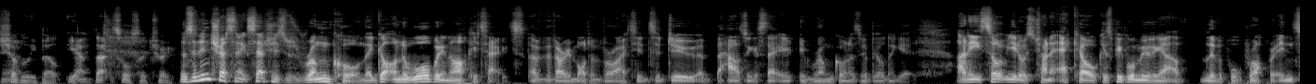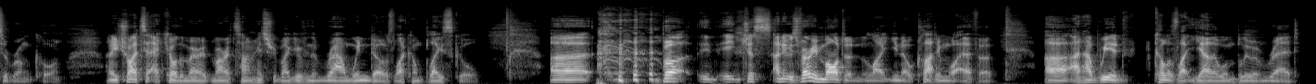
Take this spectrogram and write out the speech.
yeah, shoddily built. Yeah, that's also true. There's an interesting exception. This was Runcorn. They got an award-winning architect of the very modern variety to do a housing estate in Runcorn as they were building it. And he sort of, you know, was trying to echo, because people were moving out of Liverpool proper into Runcorn. And he tried to echo the mar- maritime history by giving them round windows like on Play School. Uh, but it, it just, and it was very modern, like, you know, clad in whatever, uh, and had weird colours like yellow and blue and red.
